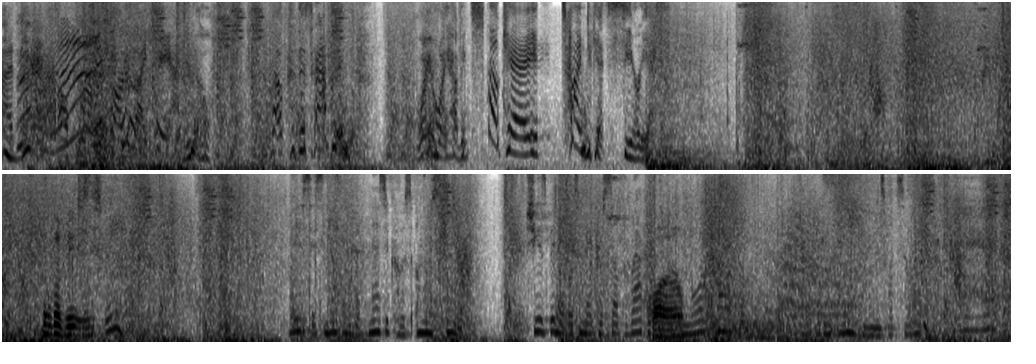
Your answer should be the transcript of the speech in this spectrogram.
Not bad. I'll throw as hard as I can. No. How could this happen? Why am I having... s- Okay, time to get serious. Think that'd be- This is nothing but Nezuko's own strength. She has been able to make herself rapidly Wow. grow more powerful without hurting any humans whatsoever.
